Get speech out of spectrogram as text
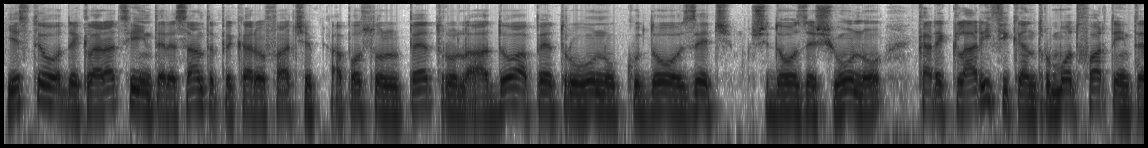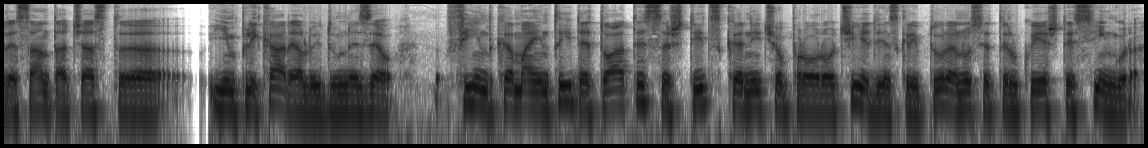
Este o declarație interesantă pe care o face Apostolul Petru la a doua Petru 1 cu 20 și 21, care clarifică într-un mod foarte interesant această implicare a lui Dumnezeu. Fiindcă mai întâi de toate să știți că nicio prorocie din Scriptură nu se tâlcuiește singură,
